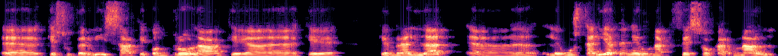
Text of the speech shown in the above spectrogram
eh, que supervisa, que controla, que, que, en realidad le gustaría tener un acceso carnal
